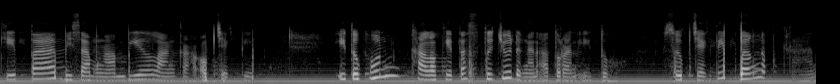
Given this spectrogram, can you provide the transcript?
kita bisa mengambil langkah objektif. Itu pun kalau kita setuju dengan aturan itu. Subjektif banget kan?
